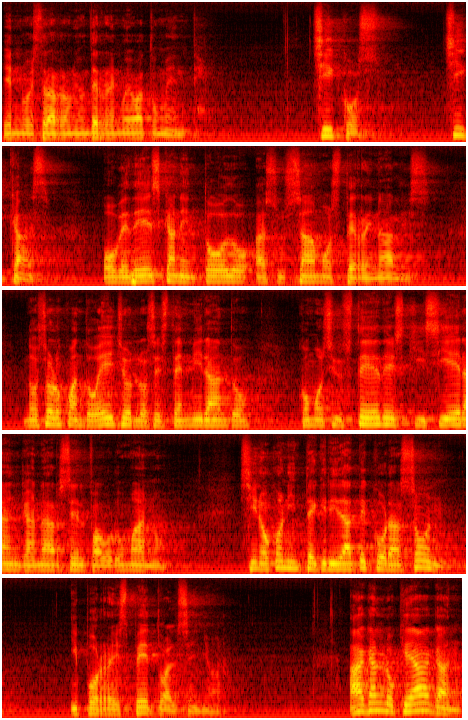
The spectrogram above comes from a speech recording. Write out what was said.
en nuestra reunión de Renueva tu mente. Chicos, chicas, obedezcan en todo a sus amos terrenales, no solo cuando ellos los estén mirando como si ustedes quisieran ganarse el favor humano, sino con integridad de corazón y por respeto al Señor. Hagan lo que hagan,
